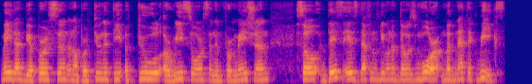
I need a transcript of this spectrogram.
May that be a person, an opportunity, a tool, a resource, an information. So this is definitely one of those more magnetic weeks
